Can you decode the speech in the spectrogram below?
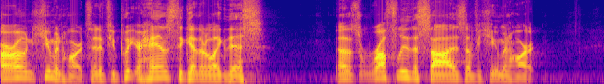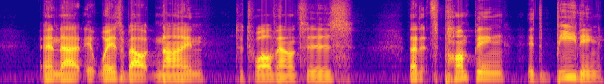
our own human hearts? That if you put your hands together like this, that's roughly the size of a human heart. And that it weighs about 9 to 12 ounces, that it's pumping, it's beating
